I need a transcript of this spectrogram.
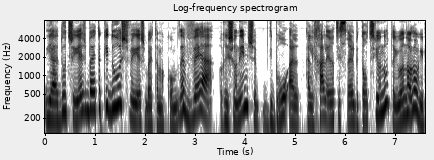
יהדות שיש בה את הקידוש ויש בה את המקום הזה, והראשונים שדיברו על הליכה לארץ ישראל בתור ציונות היו הנאולוגים.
